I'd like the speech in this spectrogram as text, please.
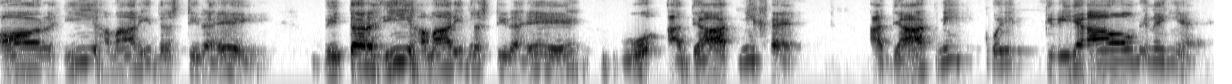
और ही हमारी दृष्टि रहे, भीतर ही हमारी दृष्टि रहे, वो आध्यात्मिक है। आध्यात्मिक कोई क्रियाओं में नहीं है।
